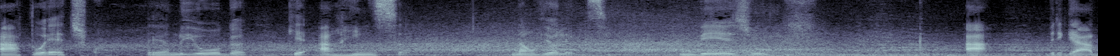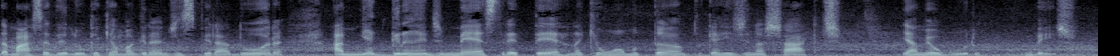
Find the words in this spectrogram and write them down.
ato ético é, no yoga, que é a rinsa, não violência. Um beijo. Obrigada, Márcia Deluca, que é uma grande inspiradora, a minha grande mestra eterna, que eu amo tanto, que é a Regina Shakti, e a meu guru. Um beijo.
